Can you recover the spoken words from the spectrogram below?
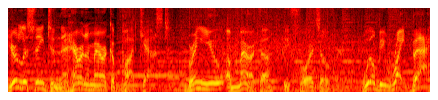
You're listening to Najera in America podcast, bringing you America before it's over. We'll be right back.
